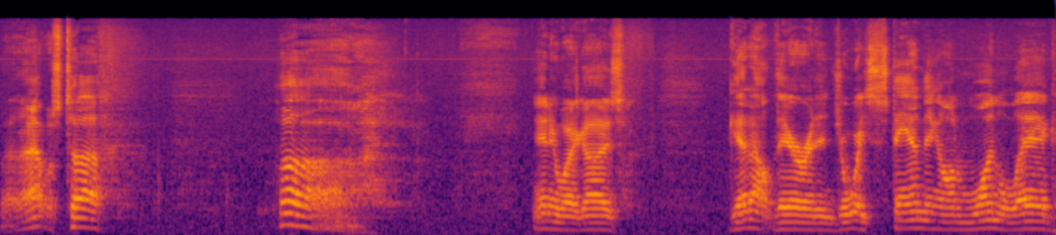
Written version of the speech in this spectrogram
Well, that was tough. Oh. Anyway, guys, get out there and enjoy standing on one leg.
